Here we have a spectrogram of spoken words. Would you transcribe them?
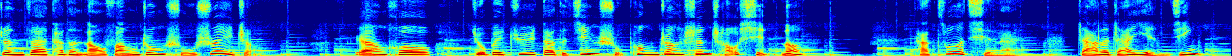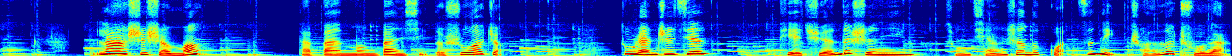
正在他的牢房中熟睡着，然后。就被巨大的金属碰撞声吵醒了。他坐起来，眨了眨眼睛。那是什么？他半梦半醒地说着。突然之间，铁拳的声音从墙上的管子里传了出来。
